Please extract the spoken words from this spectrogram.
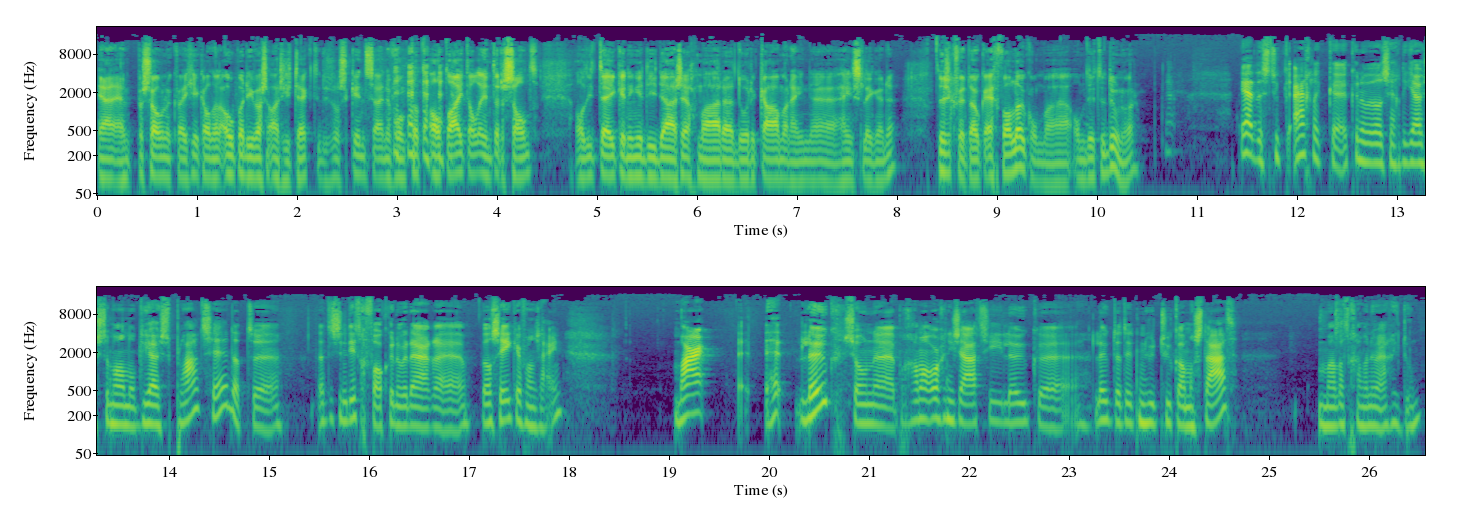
ja, en persoonlijk, weet je, ik had een opa die was architect. Dus als kind zijn vond ik dat altijd al interessant. Al die tekeningen die daar zeg maar door de kamer heen, heen slingerden. Dus ik vind het ook echt wel leuk om, om dit te doen hoor. Ja, dat is natuurlijk eigenlijk, eh, kunnen we wel zeggen, de juiste man op de juiste plaats. Hè? Dat, eh, dat is in dit geval, kunnen we daar eh, wel zeker van zijn. Maar leuk, zo'n programmaorganisatie. Leuk, leuk dat dit nu natuurlijk allemaal staat. Maar wat gaan we nu eigenlijk doen?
